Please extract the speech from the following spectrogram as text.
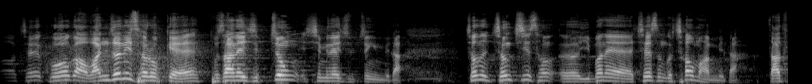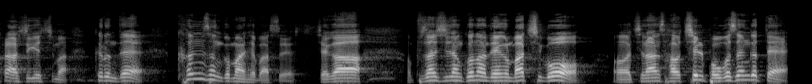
어, 제 구호가 완전히 새롭게 부산의 집중, 시민의 집중입니다. 저는 정치 선- 어, 이번에 재선거 처음 합니다. 다들 아시겠지만 그런데 큰 선거만 해봤어요. 제가 부산시장 권한대행을 마치고 어, 지난 4, 7 보궐선거 때 어,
